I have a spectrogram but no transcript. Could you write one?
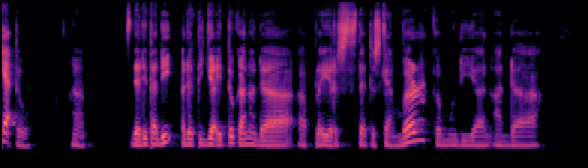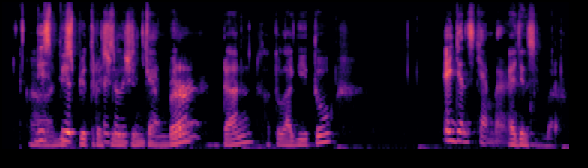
Ya. Tuh. Nah, jadi tadi ada tiga itu kan ada uh, player status chamber, kemudian ada uh, Dispute resolution, resolution chamber, dan satu lagi itu agents chamber. agent chamber.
